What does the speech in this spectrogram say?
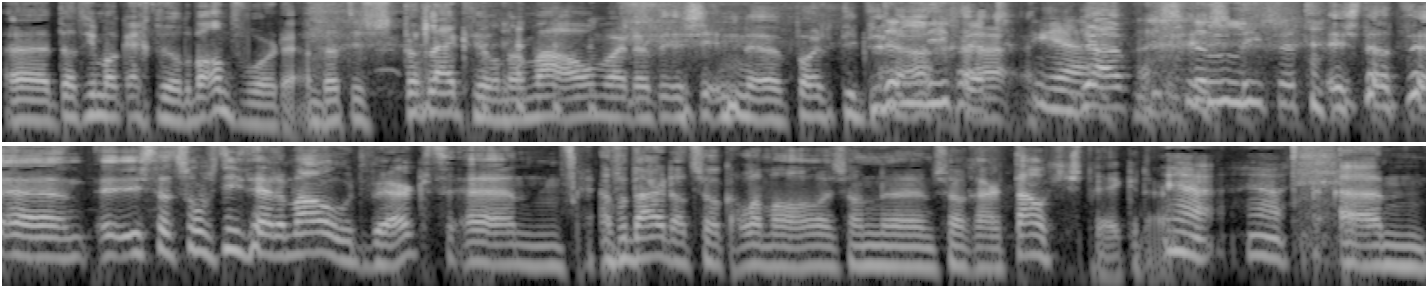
Uh, dat hij hem ook echt wilde beantwoorden. En dat, is, dat lijkt heel normaal, maar dat is in politiek Den Haag... De liefet, ja. ja precies. Is dat, is dat soms niet helemaal hoe het werkt. Um, en vandaar dat ze ook allemaal zo'n zo'n raar taaltje spreken daar. Ja, ja. Um,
